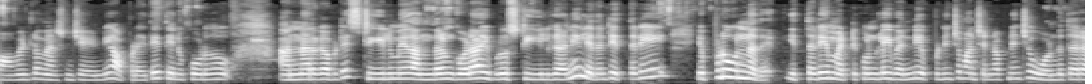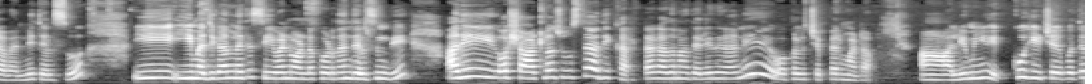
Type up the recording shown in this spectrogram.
కామెంట్లో మెన్షన్ చేయండి. అప్పుడైతే తినకూడదు అన్నారు కాబట్టి స్టీల్ మీద అందరం కూడా ఇప్పుడు స్టీల్ కానీ లేదంటే ఇత్తడి ఎప్పుడు ఉన్నదే. ఇత్తడి మట్టి కుండలు ఇవన్నీ ఎప్పటి నుంచో మన చిన్నప్పటి నుంచో వండుతారు అవన్నీ తెలుసు. ఈ ఈ మధ్యకాలంలో అయితే సీవండి వండకూడదని తెలిసింది. అది ఓ షార్ట్లో చూస్తే అది కరెక్టా కదా నాకు తెలియదు కానీ ఒకళ్ళు చెప్పారన్నమాట. అల్యూమినియం ఎక్కువ హీట్ చేయకపోతే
